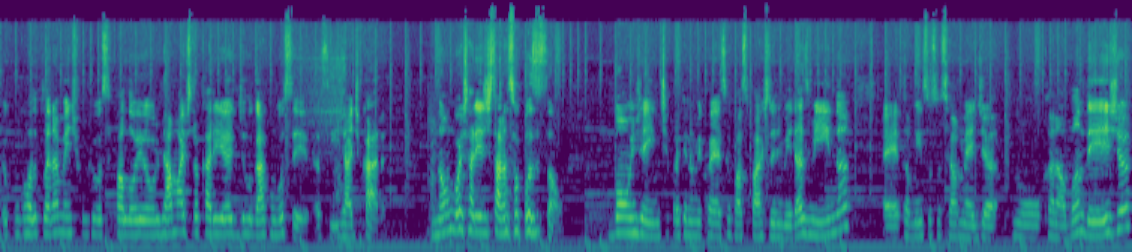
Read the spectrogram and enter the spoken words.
eu concordo plenamente com o que você falou eu jamais trocaria de lugar com você, assim, já de cara. Não gostaria de estar na sua posição. Bom, gente, para quem não me conhece, eu faço parte do NBA das Minas. É, também sou social média no canal Bandeja.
